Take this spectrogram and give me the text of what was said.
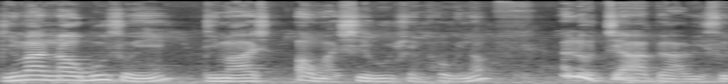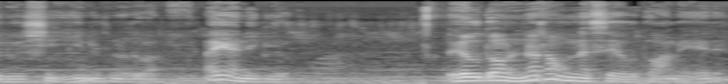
ဒီမှာနောက်ဘူးဆိုရင်ဒီမှာအောက်မှာရှည်ဘူးဖြစ်မှာဟုတ်ပြီနော်အဲ့လိုကြာပြပြီဆိုလို့ရှိရင်ကျွန်တော်တို့ကအဲ့ရနေပြီးတော့ဘယ်လိုတော့2020ကိုသွားမယ်တဲ့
